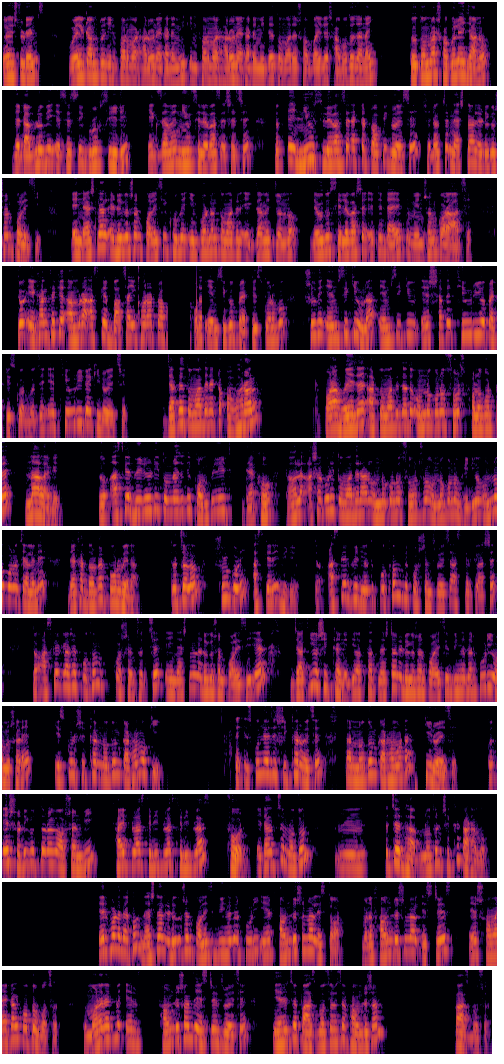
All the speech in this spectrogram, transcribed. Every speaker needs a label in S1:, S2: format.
S1: Hello students welcome to informer Harun academy informer Harun একাডেমিতে তোমাদের সবাইকে স্বাগত জানাই। তো তোমরা সকলেই জানো যে ডাব্লিউবি এসএসসি গ্রুপ সিডির এক্সামের নিউ সিলেবাস এসেছে। তো এই নিউ সিলেবাসের একটা টপিক রয়েছে, সেটা হচ্ছে ন্যাশনাল এডুকেশন পলিসি এই ন্যাশনাল এডুকেশন পলিসি খুবই ইম্পর্ট্যান্ট তোমাদের এক্সামের জন্য, যেহেতু সিলেবাসে এটি ডাইরেক্ট মেনশন করা আছে। তো এখান থেকে আমরা আজকে বাছাই করা এমসিকিউ প্র্যাকটিস করব। শুধু এমসিকিউ না, এমসিকিউ এর সাথে থিওরিও প্র্যাকটিস করব যে এর থিওরিটা কি রয়েছে। যাতে তোমাদের একটা ওভারঅল পড়া হয়ে যায় আর তোমাদের যাতে অন্য কোনো সোর্স ফলো করতে না লাগে। তো আজকের ভিডিওটি তোমরা যদি কমপ্লিট দেখো, তাহলে আশা করি তোমাদের আর অন্য কোনো সোর্স বা অন্য কোনো ভিডিও অন্য কোনো চ্যানেলে দেখার দরকার পড়বে না। তো চলো শুরু করি আজকের এই ভিডিও তো আজকের ভিডিওতে প্রথম যে কোশ্চেন্স রয়েছে আজকের ক্লাসে তো আজকের ক্লাসের প্রথম কোশ্চেন্স হচ্ছে এই ন্যাশনাল এডুকেশন পলিসি এর জাতীয় শিক্ষানীতি, অর্থাৎ ন্যাশনাল এডুকেশন পলিসি দুই হাজার কুড়ি অনুসারে স্কুল শিক্ষার নতুন কাঠামো কি? তো স্কুলে যে শিক্ষা রয়েছে, তার নতুন কাঠামোটা কি রয়েছে? তো এর সঠিক উত্তর হবে option B five plus three plus three plus four এটা হচ্ছে নতুন হচ্ছে ধাপ, নতুন শিক্ষা কাঠামো। এরপরে দেখো ন্যাশনাল এডুকেশন পলিসি দুই হাজার কুড়ি এর ফাউন্ডেশনাল স্তর। মানে ফাউন্ডেশনাল স্টেজের সময়কাল কত বছর? তো মনে রাখবে, এর ফাউন্ডেশন যে স্টেজ রয়েছে, এর হচ্ছে পাঁচ বছর হচ্ছে ফাউন্ডেশন পাঁচ বছর।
